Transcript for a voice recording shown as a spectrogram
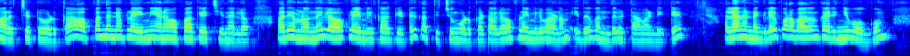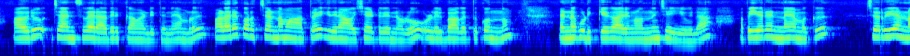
മറിച്ചിട്ട് കൊടുക്കാം. ഒപ്പം തന്നെ ഫ്ലെയിം ഞാൻ ഓഫാക്കി വെച്ചിരുന്നല്ലോ. അത് നമ്മളൊന്ന് ലോ ഫ്ലെയിമിലേക്കാക്കിയിട്ട് കത്തിച്ചും കൊടുക്കാം കേട്ടോ ലോ ഫ്ലെയിമിൽ വേണം ഇത് വെന്ത് കിട്ടാൻ വേണ്ടിയിട്ട്. അല്ലാന്നുണ്ടെങ്കിൽ പുറഭാഗം കരിഞ്ഞു പോകും. ആ ഒരു ചാൻസ് വരാതിരിക്കാൻ വേണ്ടിയിട്ട് തന്നെ നമ്മൾ വളരെ കുറച്ച് എണ്ണ മാത്രമേ ഇതിനാവശ്യമായിട്ട് വരുന്നുള്ളൂ. ഉള്ളിൽ ഭാഗത്തേക്കൊന്നും എണ്ണ കുടിക്കുക കാര്യങ്ങളൊന്നും ചെയ്യൂല. അപ്പോൾ ഈ ഒരു എണ്ണ നമുക്ക് ചെറിയ എണ്ണ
